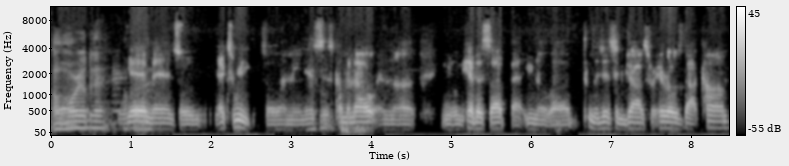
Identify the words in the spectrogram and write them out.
on Memorial Day? Yeah, man. So next week. So I mean, it's it's coming out, and uh, you know, hit us up at you know uh, logisticjobsforheroes.com.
